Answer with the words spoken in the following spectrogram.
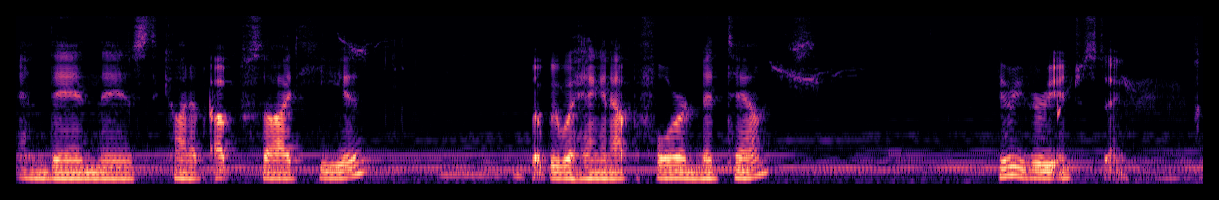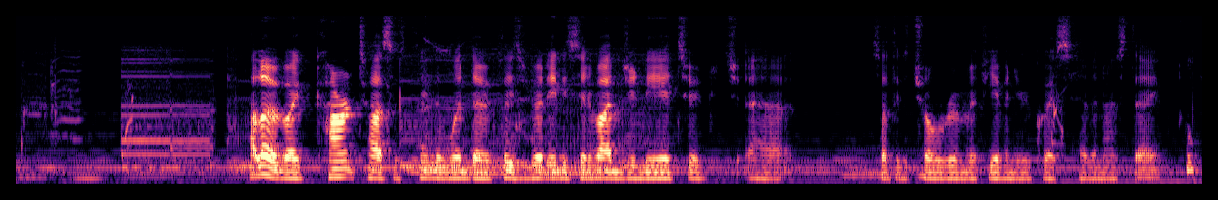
And then there's the kind of upside here but we were hanging out before in Midtown. Very, very interesting. Hello, my current task is clean the window. Please refer to any certified engineer to uh, the control room if you have any requests. Have a nice day. Cool.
